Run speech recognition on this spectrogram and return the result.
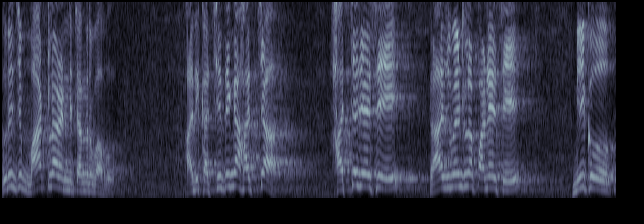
గురించి మాట్లాడండి చంద్రబాబు. అది ఖచ్చితంగా హత్య. హత్య చేసి రాజమండ్రిలో పడేసి మీకు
